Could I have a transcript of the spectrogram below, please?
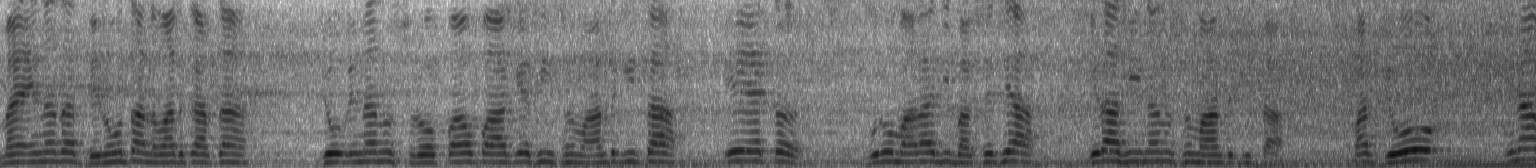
ਮੈਂ ਇਹਨਾਂ ਦਾ ਦਿਲੋਂ ਧੰਨਵਾਦ ਕਰਦਾ। ਜੋ ਇਹਨਾਂ ਨੂੰ ਸਰੋਪਾ ਪਾ ਕੇ ਅਸੀਂ ਸਨਮਾਨਿਤ ਕੀਤਾ ਇਹ ਇੱਕ ਗੁਰੂ ਮਹਾਰਾਜ ਦੀ ਬਖਸ਼ਿਸ਼ ਆ ਜਿਹੜਾ ਅਸੀਂ ਇਹਨਾਂ ਨੂੰ ਸਨਮਾਨਿਤ ਕੀਤਾ। ਪਰ ਜੋ ਇਹਨਾਂ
